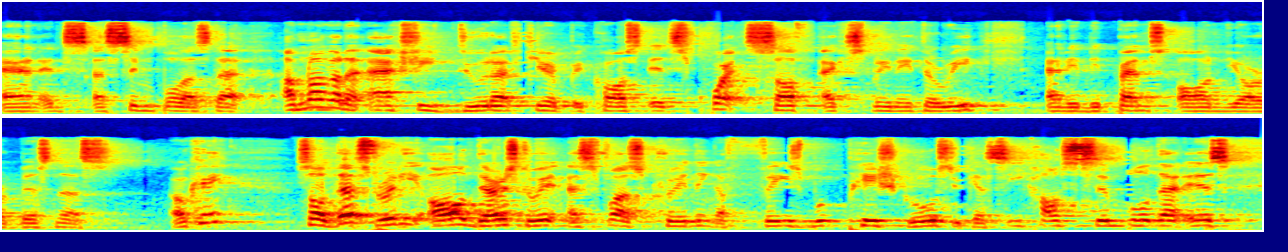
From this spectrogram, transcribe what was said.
And it's as simple as that. I'm not going to actually do that here because it's quite self-explanatory and it depends on your business. Okay? So that's really all there is to it. As far as creating a facebook page goes you can see how simple that is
